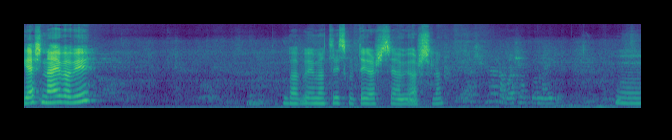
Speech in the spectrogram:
গ্যাস নাই ভাবি ভাবি মাত্র স্কুল থেকে আসছে, আমি। হুম।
